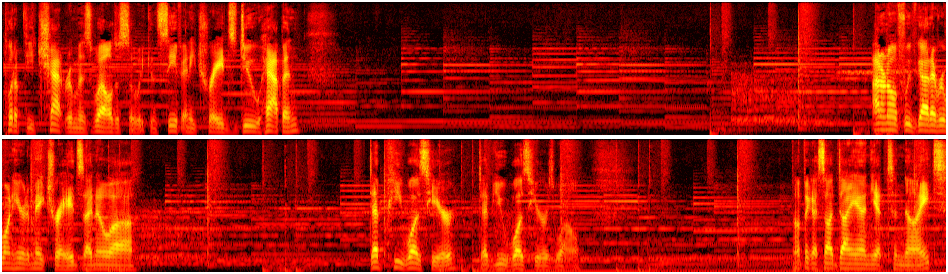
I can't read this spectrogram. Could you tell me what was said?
put up the chat room as well, just so we can see if any trades do happen. I don't know if we've got everyone here to make trades. I know uh, Deb P was here. Deb U was here as well. I don't think I saw Diane yet tonight.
